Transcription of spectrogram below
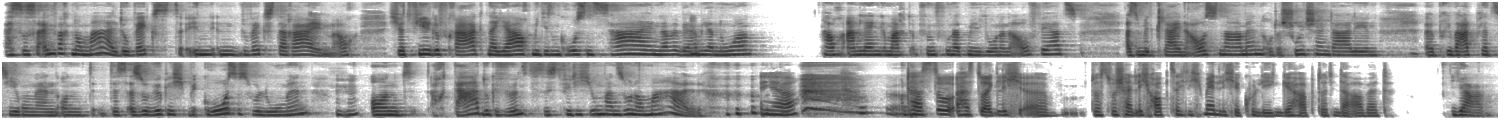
Es ist einfach normal. Du wächst in, in du wächst da rein. Auch ich werde viel gefragt. Na ja, auch mit diesen großen Zahlen. Ne? Wir mhm. haben ja nur auch Anleihen gemacht ab 500 Millionen aufwärts also mit kleinen Ausnahmen oder Schuldscheindarlehen, äh, Privatplatzierungen und das also wirklich großes Volumen. Mhm. Und auch da, du gewöhnst, das ist für dich irgendwann so normal. Ja. Und hast du, hast du eigentlich, äh, du hast wahrscheinlich hauptsächlich männliche Kollegen gehabt dort in der Arbeit? Ja,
